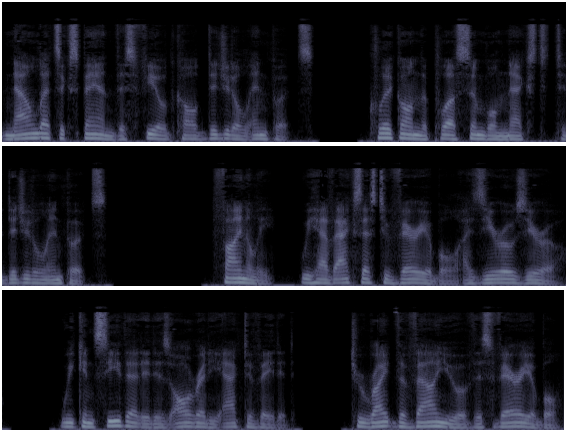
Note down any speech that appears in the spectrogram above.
Now let's expand this field called digital inputs. Click on the plus symbol next to digital inputs. Finally, we have access to variable i00. We can see that it is already activated. To write the value of this variable,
